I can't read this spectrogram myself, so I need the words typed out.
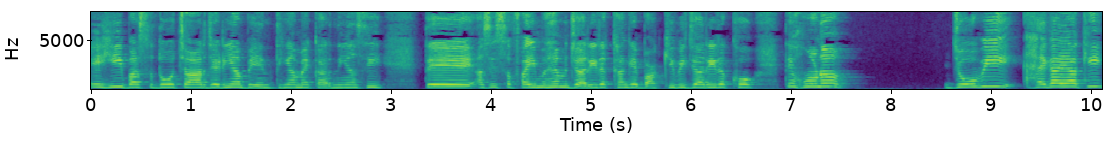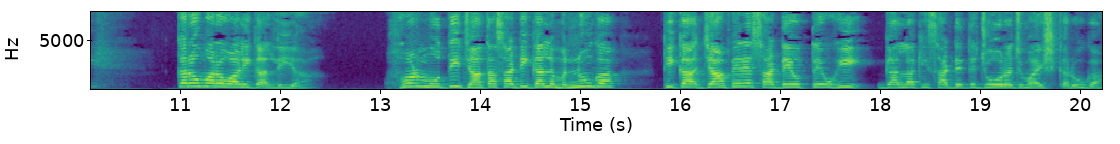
ਇਹੀ ਬਸ ਦੋ ਚਾਰ ਜਿਹੜੀਆਂ ਬੇਨਤੀਆਂ ਮੈਂ ਕਰਨੀਆਂ ਸੀ ਤੇ ਅਸੀਂ ਸਫ਼ਾਈ ਮੁਹਿੰਮ ਜਾਰੀ ਰੱਖਾਂਗੇ, ਬਾਕੀ ਵੀ ਜਾਰੀ ਰੱਖੋ। ਤੇ ਹੁਣ ਜੋ ਵੀ ਹੈਗਾ ਆ ਕਿ ਕਰੋ ਮਰੋ ਵਾਲੀ ਗੱਲ ਹੀ ਆ। ਹੁਣ ਮੋਦੀ ਜਾਂ ਤਾਂ ਸਾਡੀ ਗੱਲ ਮੰਨੂਗਾ। ਠੀਕ ਆ? ਜਾਂ ਫਿਰ ਇਹ ਸਾਡੇ ਉੱਤੇ ਉਹੀ ਗੱਲ ਆ ਕਿ ਸਾਡੇ ਤੇ ਜ਼ੋਰ ਅਜਮਾਇਸ਼ ਕਰੂਗਾ।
